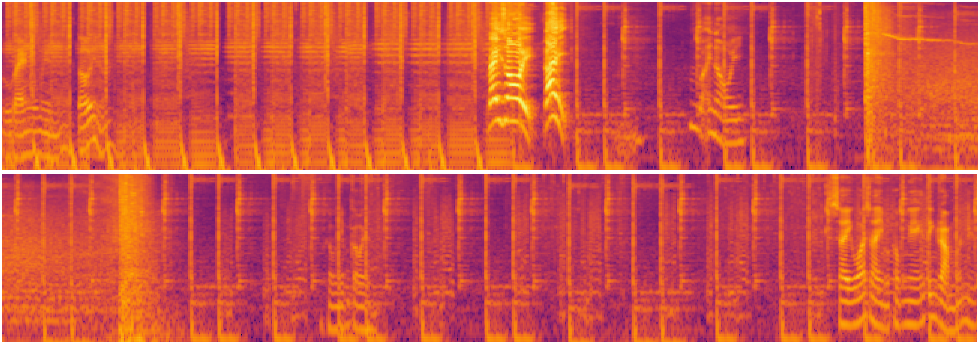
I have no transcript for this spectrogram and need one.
Lựu đạn của mình tới nữa. Đây rồi, đây. Vãi nồi. Không dám coi. Say quá say mà không nghe cái tiếng rầm nữa nè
